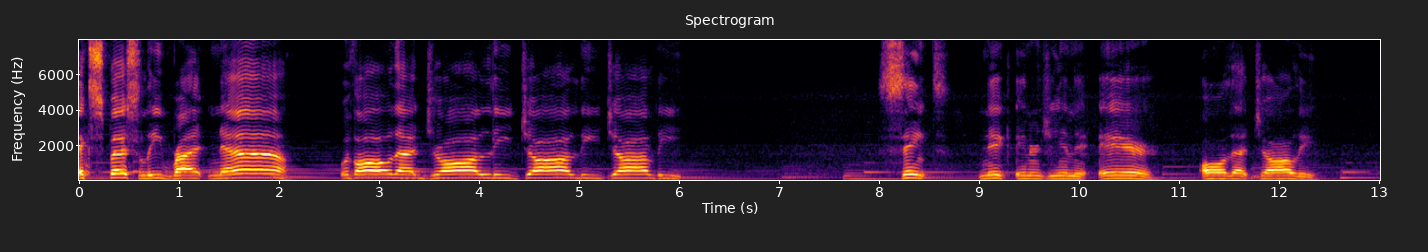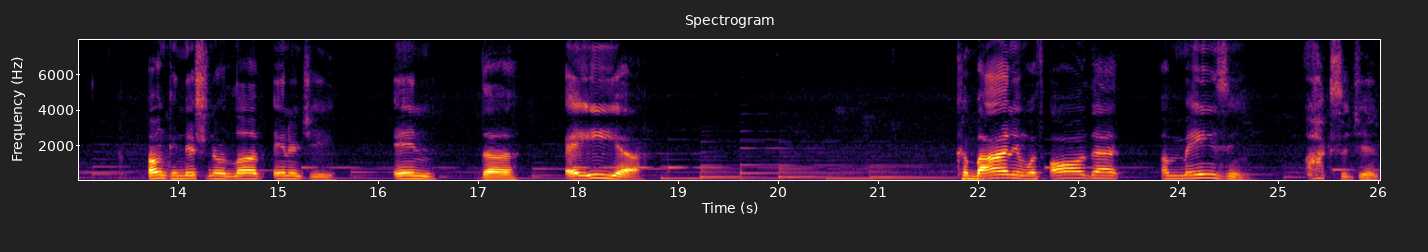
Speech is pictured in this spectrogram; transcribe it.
Especially right now, with all that jolly, jolly, jolly Saint Nick energy in the air all that jolly, unconditional love energy in the air. Combining with all that amazing oxygen,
